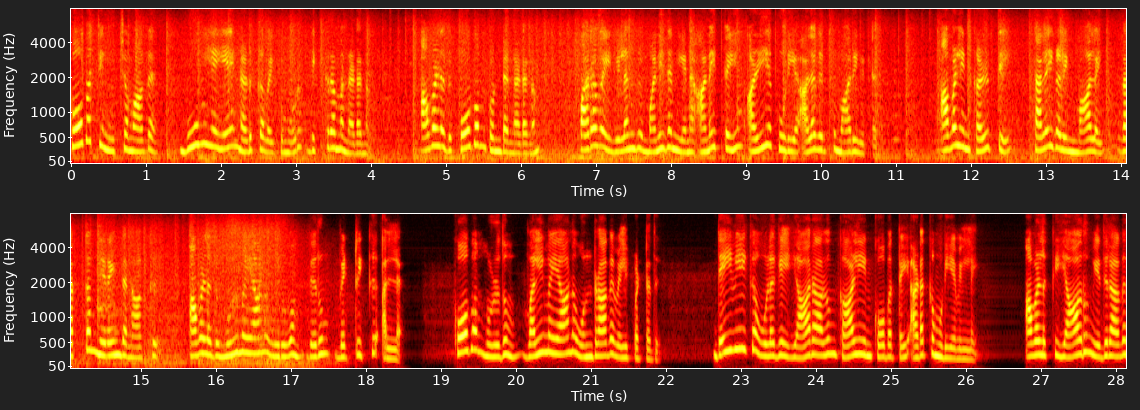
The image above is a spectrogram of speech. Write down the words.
கோபத்தின் உச்சமாக பூமியையே நடுக்க வைக்கும் ஒரு விக்கிரம நடனம். அவளது கோபம் கொண்ட நடனம் பறவை விலங்கு மனிதன் என அனைத்தையும் அழியக்கூடிய அளவிற்கு மாறிவிட்டது. அவளின் கழுத்தில் தலைகளின் மாலை ரத்தம் நிறைந்த நாக்கு அவளது முழுமையான உருவம் வெறும் வெற்றிக்கு அல்ல. கோபம் முழுதும் வலிமையான ஒன்றாக வெளிப்பட்டது. தெய்வீக உலகில் யாராலும் காளியின் கோபத்தை அடக்க முடியவில்லை. அவளுக்கு யாரும் எதிராக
